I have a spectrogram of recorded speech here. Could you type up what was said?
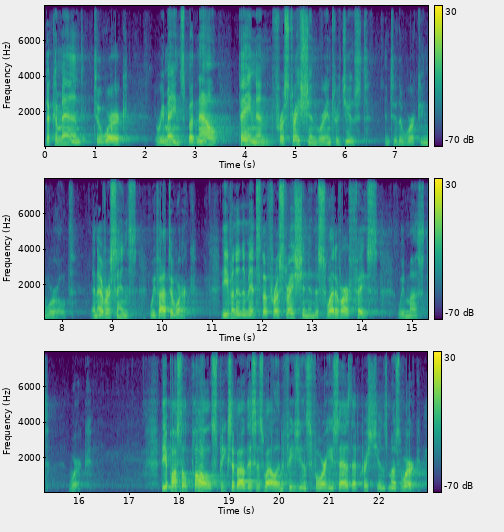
The command to work remains, but now pain and frustration were introduced into the working world. And ever since, we've had to work. Even in the midst of frustration, in the sweat of our face, we must work. The Apostle Paul speaks about this as well. In Ephesians 4, he says that Christians must work.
